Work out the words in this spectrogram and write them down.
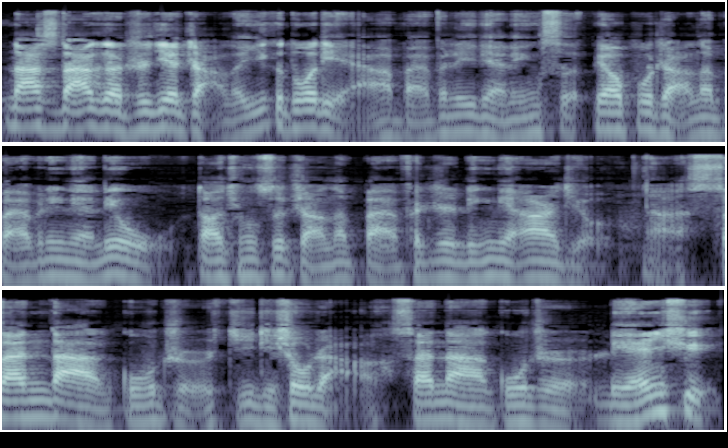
纳斯达克直接涨了一个多点啊，百分之一点零四，标普涨了百分之零点六五，道琼斯涨了百分之零点二九啊，三大股指集体收涨，三大股指连续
